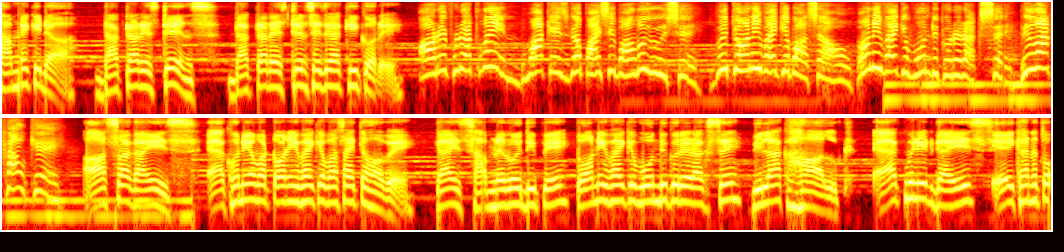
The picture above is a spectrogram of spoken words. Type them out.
সামনে কিডা? ডাক্তার স্টেন্স ডাক্তার স্টেন্স এই জায়গা কি করে? আরে ফিরাকলিন তোমাকে ইসগা পাইছি ভালোই হয়েছে। তুই টনি ভাইকে বাঁচাও। টনি ভাইকে বন্দি করে রাখছে। বিলা খালকে আচ্ছা গাইস এখনই আমার টনি ভাইকে বাঁচাইতে হবে। গাইস সামনের ওই দ্বীপে টনি ভাইকে বন্দি করে রাখছে বিলাক হাল্ক। এক মিনিট গাইস এইখানে তো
